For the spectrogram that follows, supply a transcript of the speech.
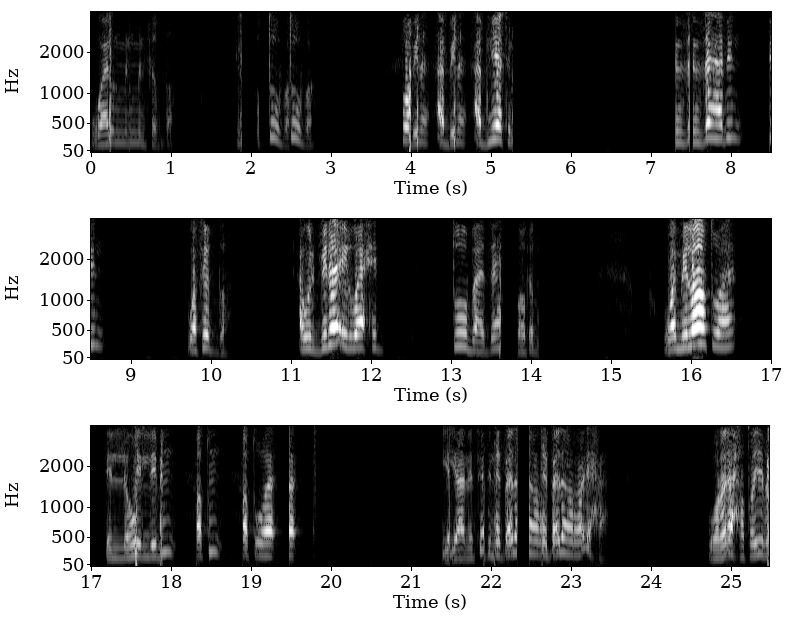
ومن من فضة. الطوبة. طوبة أبنية, أبنية من ذهب وفضة. أو البناء الواحد طوبة ذهب وفضة. وملاطها اللي هو اللي من خطوة يعني فعلا يبقى لها يبقى لها رائحة. ورائحة طيبة.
